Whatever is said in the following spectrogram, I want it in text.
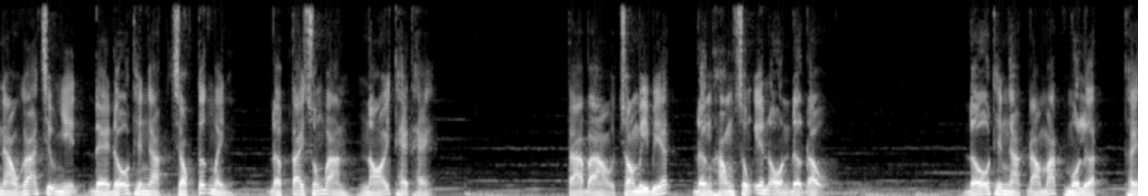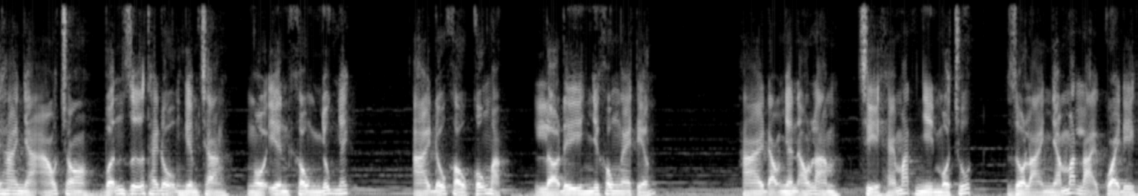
nào gã chịu nhịn để Đỗ Thiên Ngạc chọc tức mình, Đập tay xuống bàn, nói the thế. Ta bảo cho mi biết, Đừng hòng sống yên ổn được đâu. Đỗ Thiên Ngạc đào mắt một lượt, Thấy hai nhà áo cho vẫn giữ thái độ nghiêm trang, Ngồi yên không nhúc nhích. Ai đấu khẩu cũng mặc, Lờ đi như không nghe tiếng. Hai đạo nhân áo lam chỉ hé mắt nhìn một chút, Rồi lại nhắm mắt lại quay đi.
